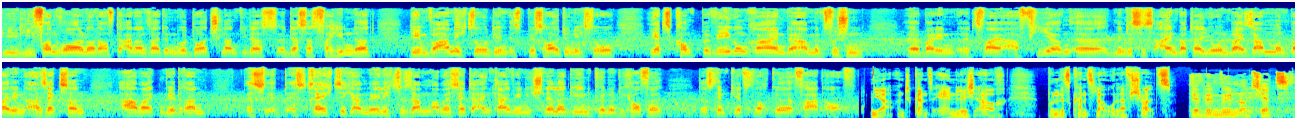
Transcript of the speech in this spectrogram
die liefern wollen oder auf der anderen Seite nur Deutschland, die das, dass das verhindert. Dem war nicht so, dem ist bis heute nicht so. Jetzt kommt Bewegung rein. Wir haben inzwischen Äh, bei den äh, zwei A4 äh, mindestens ein Bataillon beisammen und bei den A6ern arbeiten wir dran. Es, es, trägt sich allmählich zusammen, aber es hätte ein klein wenig schneller gehen können und ich hoffe, das nimmt jetzt noch Fahrt auf. Ja, und ganz ähnlich auch Bundeskanzler Olaf Scholz. Wir bemühen uns jetzt,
